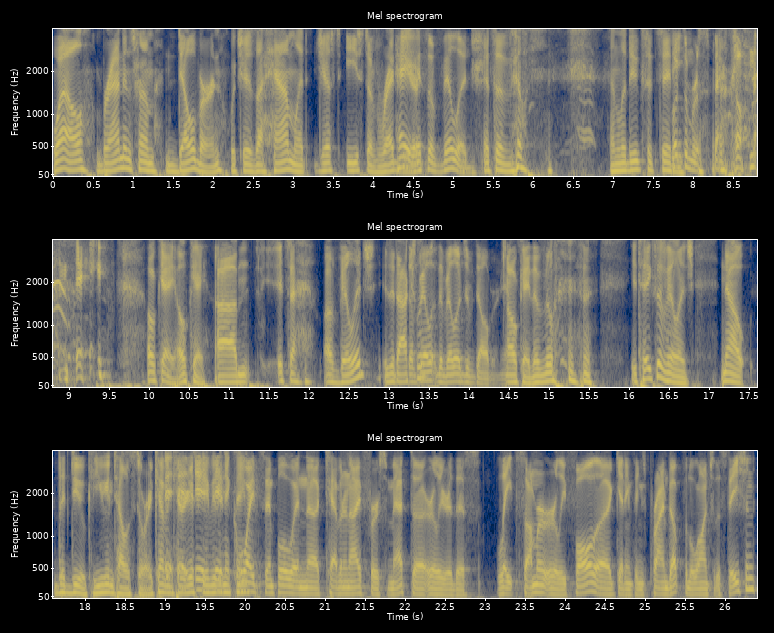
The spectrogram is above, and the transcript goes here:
Well, Brandon's from Delburne, which is a hamlet just east of Red Hey, Deer. it's a village. It's a village. and Leduc's a city. Put some respect on that name. okay, okay. Um, it's a a village. Is it The, actually? vill- the village of Delburne. yes. okay, the village. it takes a village. Now, the Duke. You can tell a story. Kevin Carius gave you the it's nickname. quite simple. When uh, Kevin and I first met uh, earlier this late summer, early fall, uh, getting things primed up for the launch of the station,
